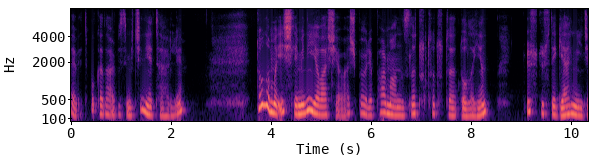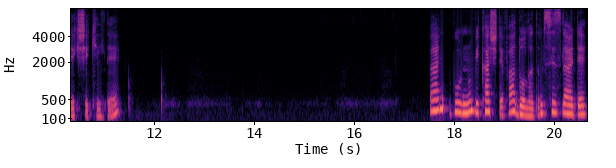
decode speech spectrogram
Evet bu kadar bizim için yeterli. Dolama işlemini yavaş yavaş böyle parmağınızla tuta tuta dolayın. Üst üste gelmeyecek şekilde. Ben burnu birkaç defa doladım. Sizler de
